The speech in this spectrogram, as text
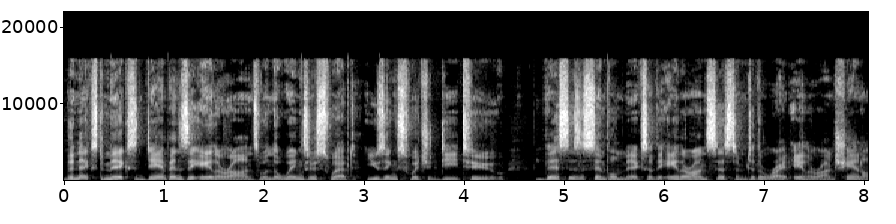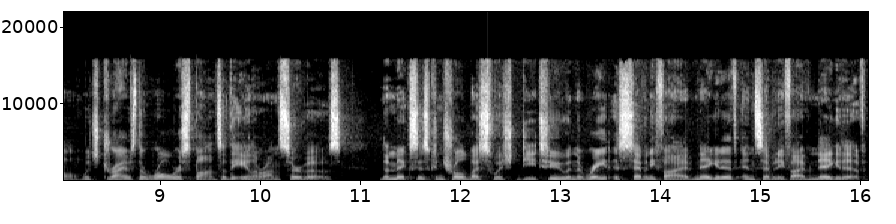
The next mix dampens the ailerons when the wings are swept using switch D2. This is a simple mix of the aileron system to the right aileron channel, which drives the roll response of the aileron servos. The mix is controlled by switch D2 and the rate is 75 negative and 75 negative,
